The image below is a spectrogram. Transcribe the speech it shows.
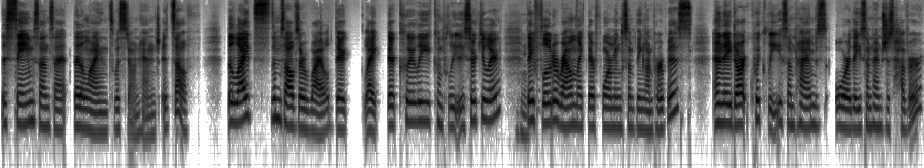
the same sunset that aligns with Stonehenge itself. The lights themselves are wild. They're like they're clearly completely circular. Mhm. They float around like they're forming something on purpose, and they dart quickly sometimes or they sometimes just hover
